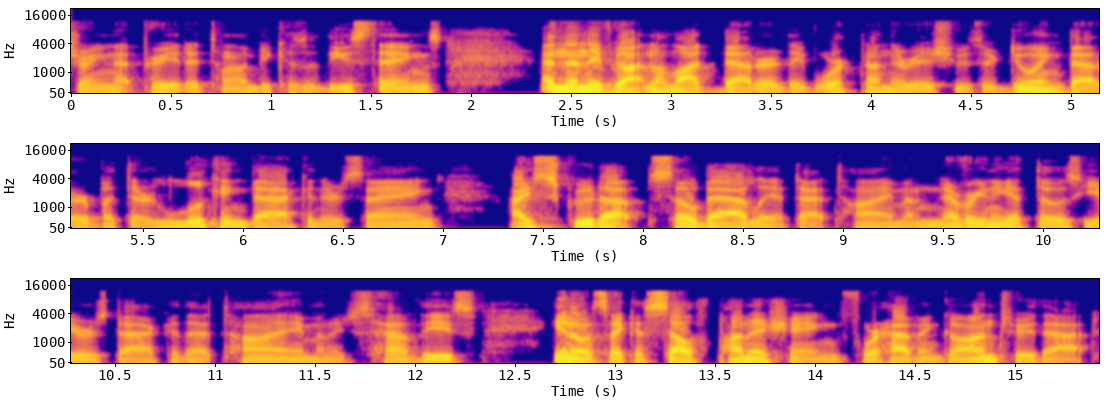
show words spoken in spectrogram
during that period of time because of these things. And then they've gotten a lot better. They've worked on their issues. They're doing better, but they're looking back and they're saying, I screwed up so badly at that time. I'm never going to get those years back at that time. And I just have these, you know, it's like a self punishing for having gone through that.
